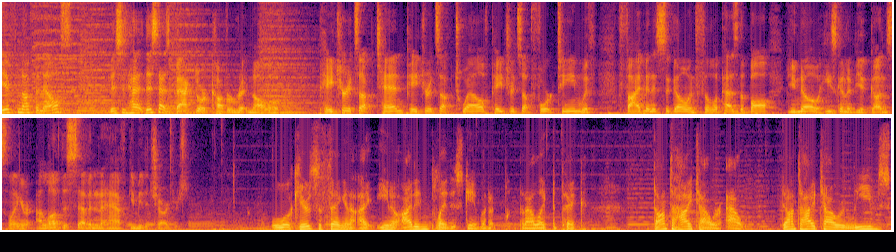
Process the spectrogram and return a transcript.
if nothing else, this is this has backdoor cover written all over it. Patriots up 10, Patriots up 12, Patriots up 14 with five minutes to go, and Philip has the ball. You know he's going to be a gunslinger. I love the seven and a half. Give me the Chargers. Look, here's the thing, and I, you know, I didn't play this game, but but I like to pick. Dont'a Hightower out. Dont'a Hightower leaves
